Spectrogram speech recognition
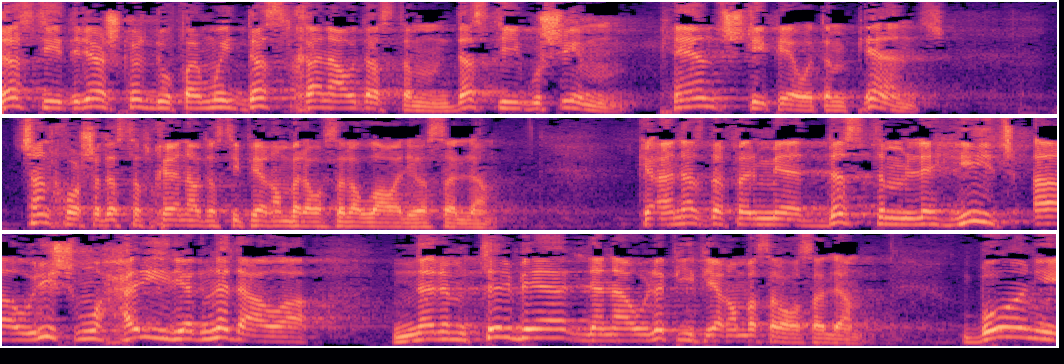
دەستی درێژ کرد و فەرمووی، دەست بخە ناو دەستم. دەستی گوشیم، پێنج شتی پێ وتم، پێنج. چەند خۆشە دەستت بخەیە ناو دەستی پێغەمبەرەوە صلی اللە علیە وسلم. کە ئەنەس دەفەرموێت، دەستم لە هیچ ئاوریشم و حەریرێک نەداوە نەرمتر بێ لە ناو لەپی پێغەمبەر صلی اللە علیە وسلم. بۆنی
